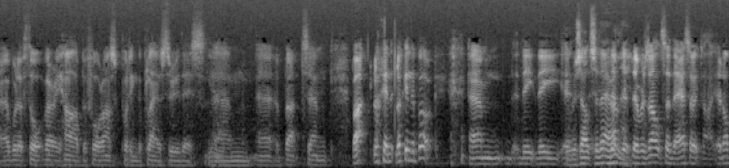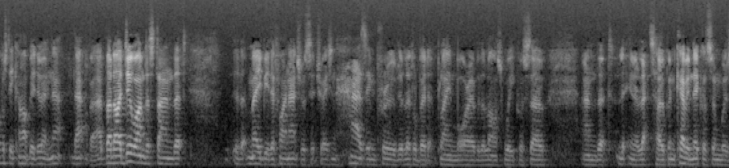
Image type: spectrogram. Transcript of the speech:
uh, would have thought very hard before us putting the players through this. Yeah. Um, uh, but um, but look in look in the book. Um, the the, The results are there, the, aren't the, they? the results are there, so it, it obviously can't be doing that that bad. But I do understand that that maybe the financial situation has improved a little bit at Plainmoor over the last week or so, and that you know let's hope. And Kevin Nicholson was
